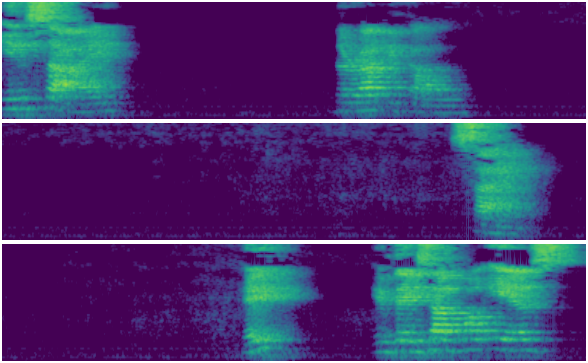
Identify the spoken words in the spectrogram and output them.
inside the radical sign. Okay? If the example is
